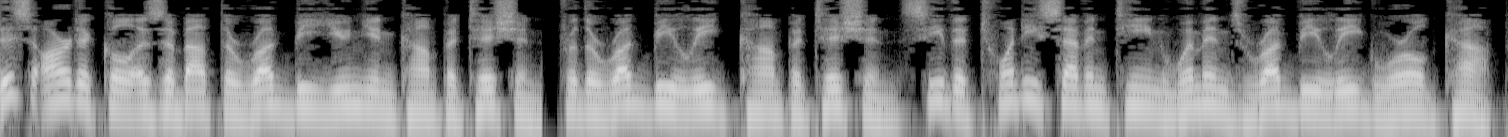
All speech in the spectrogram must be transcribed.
This article is about the rugby union competition. For the rugby league competition, see the 2017 Women's Rugby League World Cup.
